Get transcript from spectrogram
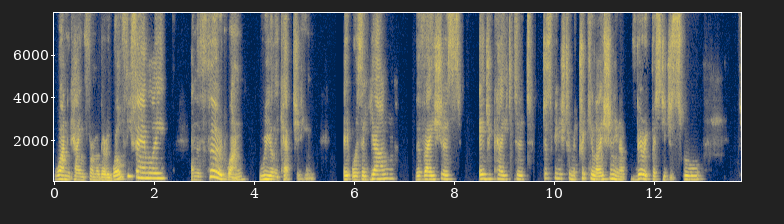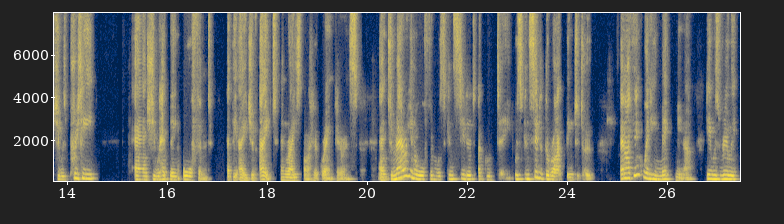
one came from a very wealthy family, and the third one really captured him. It was a young, vivacious, educated, just finished her matriculation in a very prestigious school. She was pretty, and she had been orphaned at the age of eight and raised by her grandparents. And to marry an orphan was considered a good deed, was considered the right thing to do. And I think when he met Mina, he was really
